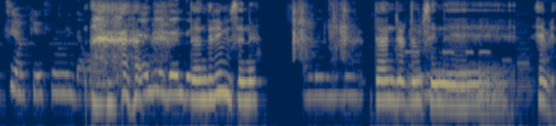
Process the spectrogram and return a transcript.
Atıyor kesinlikle. Döndür döndür. Döndüreyim mi seni? Döndür. Döndürdüm seni. Evet.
